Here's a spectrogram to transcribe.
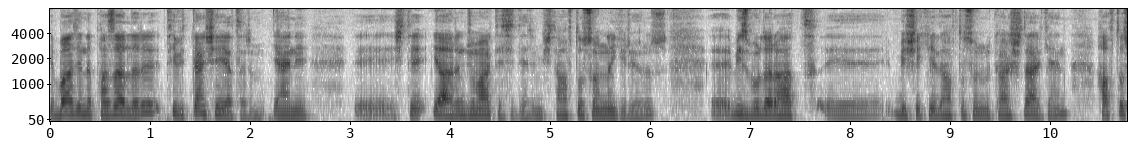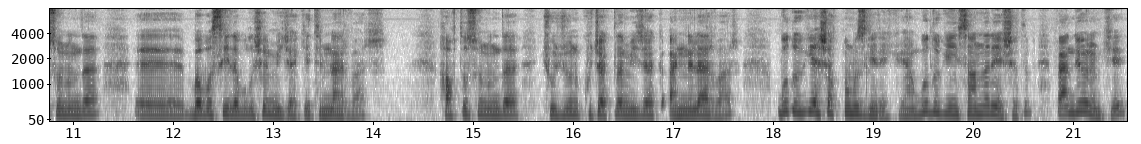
e, bazen de pazarları tweetten şey yatarım. Yani e, işte yarın cumartesi derim. İşte hafta sonuna giriyoruz. E, biz burada rahat e, bir şekilde hafta sonunu karşılarken hafta sonunda e, babasıyla buluşamayacak yetimler var. Hafta sonunda çocuğunu kucaklamayacak anneler var. Bu duyguyu yaşatmamız gerekiyor. Yani bu duyguyu insanlara yaşatıp ben diyorum ki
